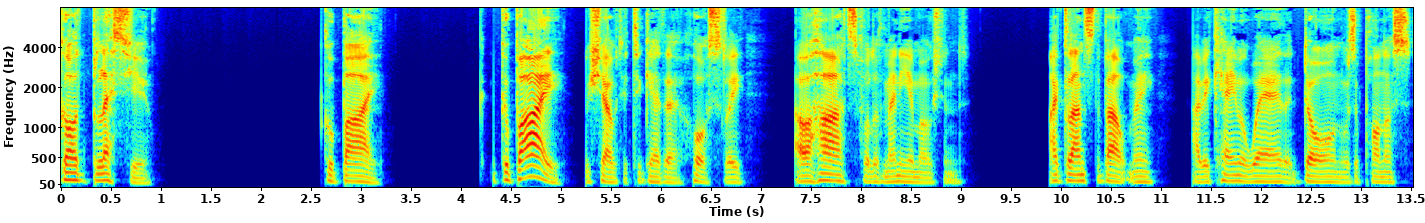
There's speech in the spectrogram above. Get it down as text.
God bless you. Goodbye. Goodbye, we shouted together hoarsely, our hearts full of many emotions. I glanced about me. I became aware that dawn was upon us.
